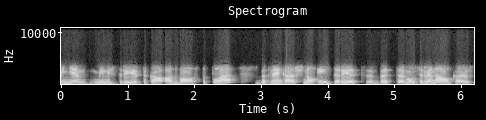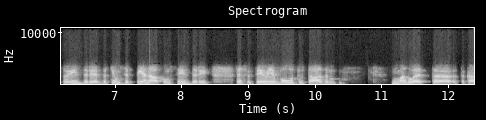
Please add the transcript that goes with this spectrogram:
viņiem ministrija ir atbalsta plecs, bet vienkārši, nu, izdariet, bet uh, mums ir vienalga, kā jūs to izdariet, bet jums ir pienākums izdarīt. Respektīvi, ja būtu tāda mazliet kā,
